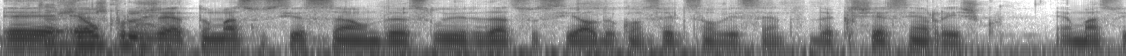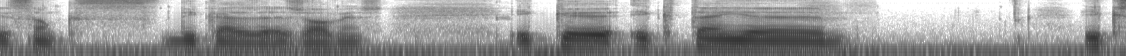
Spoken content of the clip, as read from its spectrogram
É, é um projeto de uma associação de solidariedade social do Conselho de São Vicente, da Crescer Sem Risco. É uma associação que se dedica a, jovens e que, e que tem. Uh, e que,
